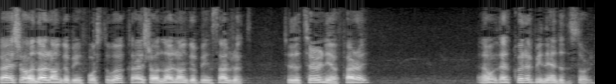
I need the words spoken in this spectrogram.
Klal Yisrael are no longer being forced to work. Klal Yisrael are no longer being subject to the tyranny of Pharaoh. And that could have been the end of the story.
